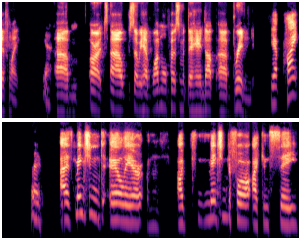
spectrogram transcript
definitely. Yeah. Um, all right. Uh, so we have one more person with their hand up. Uh, Bryn. Yep. Hi. Hello. As mentioned earlier, um, I've mentioned before I can see.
